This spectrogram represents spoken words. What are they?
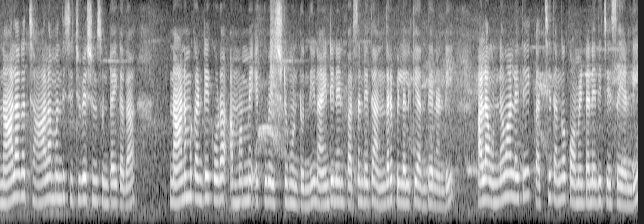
నాలాగా చాలామంది సిచ్యువేషన్స్ ఉంటాయి కదా. నానమ్మ కంటే కూడా అమ్మమ్మే ఎక్కువ ఇష్టం ఉంటుంది. నైంటీ నైన్ పర్సెంట్ అయితే అందరి పిల్లలకి అంతేనండి. అలా ఉన్న వాళ్ళైతే ఖచ్చితంగా కామెంట్ అనేది చేసేయండి.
